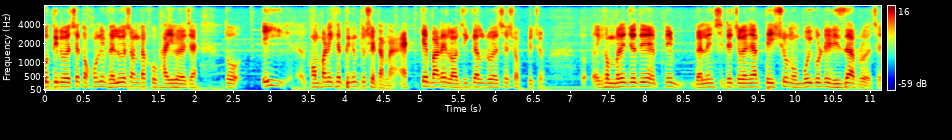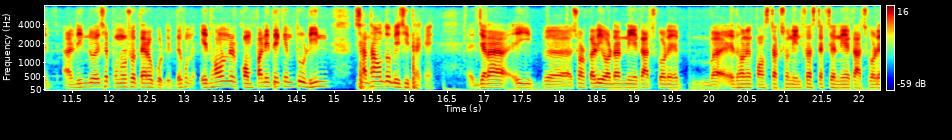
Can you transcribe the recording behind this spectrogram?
গতি রয়েছে, তখনই ভ্যালুয়েশনটা খুব হাই হয়ে যায়। তো এই কোম্পানির ক্ষেত্রে কিন্তু সেটা না। একেবারে লজিক্যাল রয়েছে সব কিছু তো এই কোম্পানির যদি আপনি ব্যালেন্স শিটে চলে যান, তেইশশো নব্বই কোটি রিজার্ভ রয়েছে আর ঋণ রয়েছে পনেরোশো তেরো কোটি। দেখুন, এ ধরনের কোম্পানিতে কিন্তু ঋণ সাধারণত বেশি থাকে। যারা এই সরকারি অর্ডার নিয়ে কাজ করে বা এ ধরনের কনস্ট্রাকশন ইনফ্রাস্ট্রাকচার নিয়ে কাজ করে,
